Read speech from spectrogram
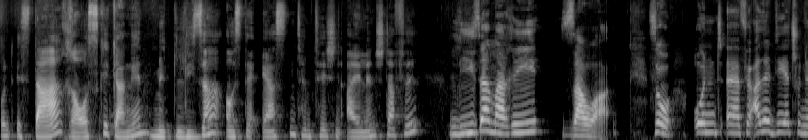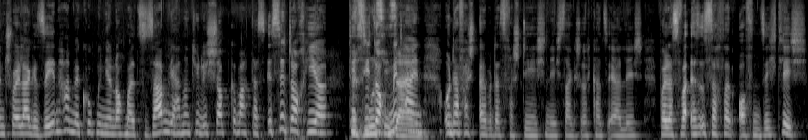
und ist da rausgegangen mit Lisa aus der ersten Temptation Island Staffel. Lisa Marie Sauer. So, und äh, für alle, die jetzt schon den Trailer gesehen haben, wir gucken ihn ja nochmal zusammen. Wir haben natürlich Stopp gemacht. Das ist sie doch hier. Die Das zieht doch mit sein. ein. Und da, aber das verstehe ich nicht, sage ich euch ganz ehrlich. Weil das war, es ist doch dann offensichtlich.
